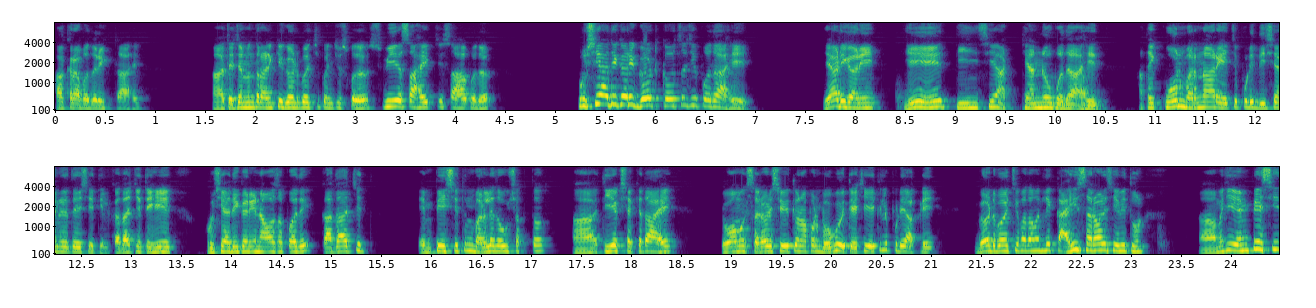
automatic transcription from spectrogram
अकरा पदं रिक्त आहेत. त्याच्यानंतर आणखी गट बची पंचवीस पदं. स्वीय सहाय्यकची सहा पदं. कृषी अधिकारी गट कचं जे पद आहे या ठिकाणी हे तीनशे अठ्ठ्याण्णव पदं आहेत. आता हे कोण भरणार? याचे पुढे दिशानिर्देश येतील. कदाचित हे कृषी अधिकारी नावाचं पद आहे. कदाचित एमपीएससीतून भरलं जाऊ शकतं. ती एक शक्यता आहे. किंवा मग सरळ सेवेतून आपण बघू त्याचे येतील पुढे आकडे. गट बळची ची काही सरळ सेवेतून म्हणजे एमपीएससी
